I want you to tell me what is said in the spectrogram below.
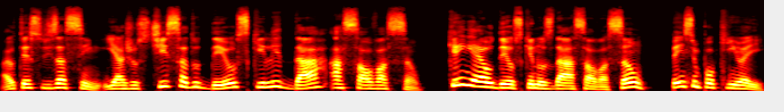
Aí o texto diz assim: E a justiça do Deus que lhe dá a salvação. Quem é o Deus que nos dá a salvação? Pense um pouquinho aí.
